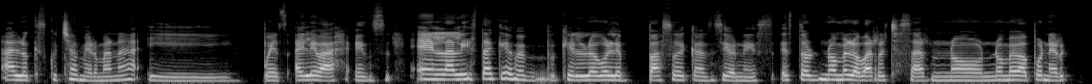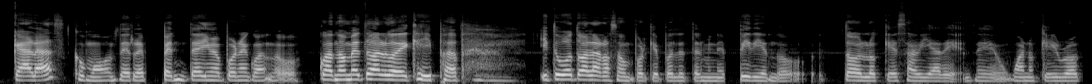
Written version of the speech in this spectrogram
a lo que escucha mi hermana y pues ahí le va en, en la lista que, me, que luego le paso de canciones. Esto no me lo va a rechazar, no, no me va a poner caras como de repente ahí me pone cuando, cuando meto algo de K-pop. Y tuvo toda la razón porque pues le terminé pidiendo todo lo que sabía de, de One OK Rock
